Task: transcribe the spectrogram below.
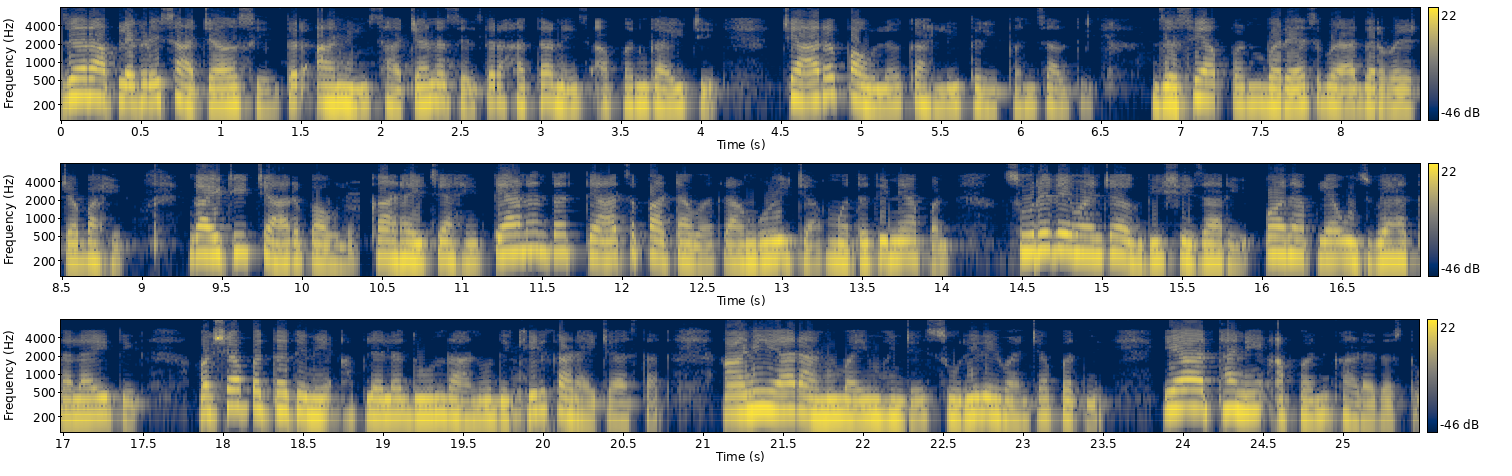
जर आपल्याकडे साचा असेल तर आणि साचा नसेल तर हातानेच आपण गायीचे चार पावलं काढली तरी पण चालतील. जसे आपण बऱ्याच वेळा दरवाजाच्या बाहेर गायची चार पावलं काढायची आहे. त्यानंतर त्याच पाटावर रांगोळीच्या मदतीने आपण सूर्यदेवांच्या अगदी शेजारी पण आपल्या उजव्या हाताला येतील. अशा पद्धतीने आपल्याला दोन राणू देखील काढायच्या असतात. आणि या राणूबाई म्हणजे सूर्यदेवांच्या पत्नी. या अर्थाने आपण काढत असतो.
